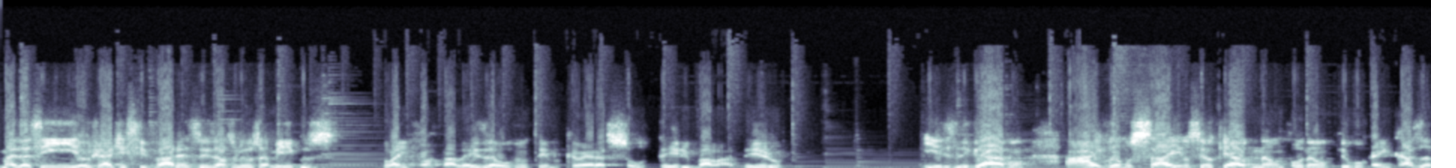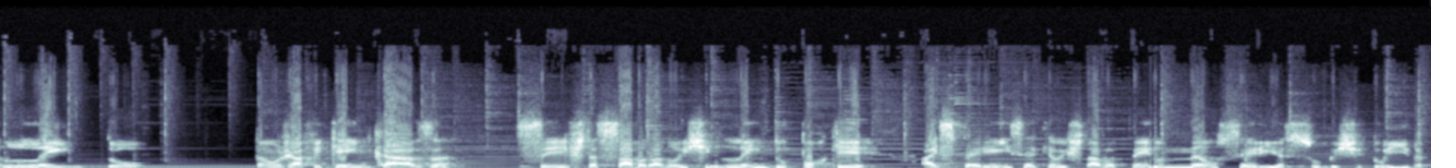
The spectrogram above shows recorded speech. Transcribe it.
Mas assim, eu já disse várias vezes aos meus amigos, lá em Fortaleza, houve um tempo que eu era solteiro e baladeiro, e eles ligavam, ai, vamos sair, não sei o que. Não, vou não, porque eu vou ficar em casa lendo. Então já fiquei em casa, sexta, sábado à noite, lendo, porque a experiência que eu estava tendo não seria substituída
